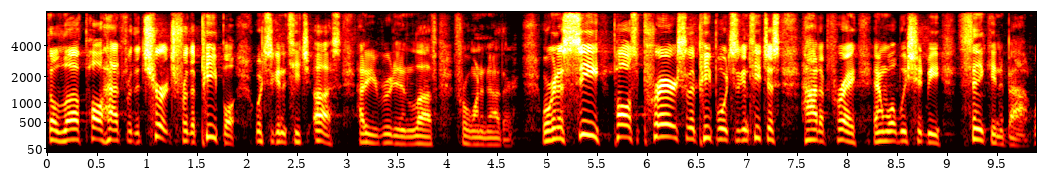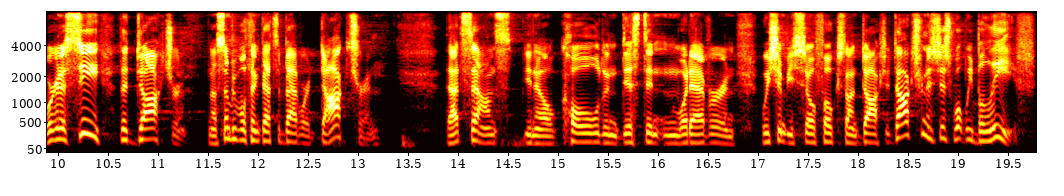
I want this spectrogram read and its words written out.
the love Paul had for the church, for the people, which is going to teach us how to be rooted in love for one another. We're going to see Paul's prayers for the people, which is going to teach us how to pray and what we should be thinking about. We're going to see the doctrine. Now, some people think that's a bad word, doctrine. That sounds, you know, cold and distant and whatever, and we shouldn't be so focused on doctrine. Doctrine is just what we believe.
